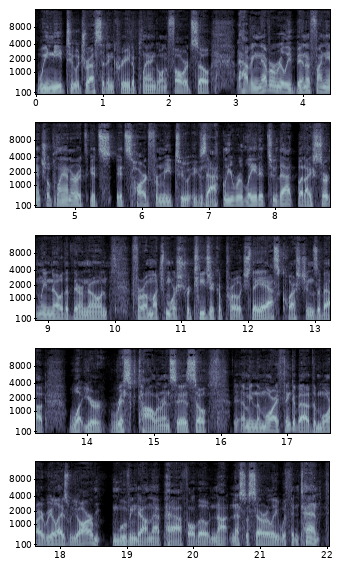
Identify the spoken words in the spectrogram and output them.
We need to address it and create a plan going forward. So having never really been a financial planner, it's, it's, it's hard for me to exactly relate it to that, but I certainly know that there known for a much more strategic approach. They ask questions about what your risk tolerance is. So, I mean, the more I think about it, the more I realize we are moving down that path, although not necessarily with intent,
